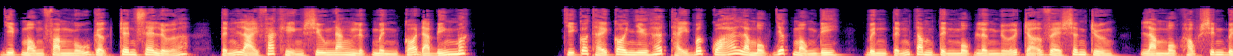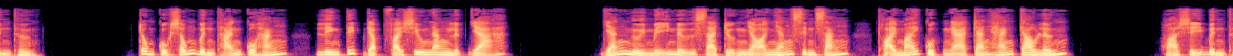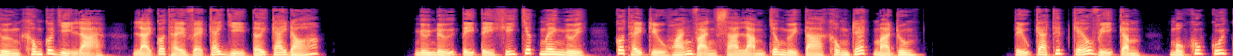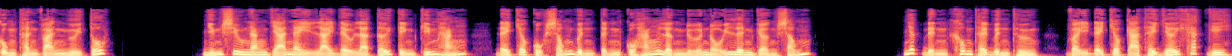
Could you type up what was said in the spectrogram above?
Diệp Mộng Phàm ngủ gật trên xe lửa, tỉnh lại phát hiện siêu năng lực mình có đã biến mất. Chỉ có thể coi như hết thảy bất quá là một giấc mộng đi, bình tĩnh tâm tình một lần nữa trở về sân trường, làm một học sinh bình thường. Trong cuộc sống bình thản của hắn, liên tiếp gặp phải siêu năng lực giả. dáng người mỹ nữ xã trưởng nhỏ nhắn xinh xắn, thoải mái quật ngã tráng hán cao lớn. Họa sĩ bình thường không có gì lạ, lại có thể vẽ cái gì tới cái đó. Ngự nữ tỷ tỷ khí chất mê người, có thể triệu hoán vạn xà làm cho người ta không rét mà run. Tiểu ca thích kéo vĩ cầm, một khúc cuối cùng thành vạn người tốt. Những siêu năng giả này lại đều là tới tìm kiếm hắn, để cho cuộc sống bình tĩnh của hắn lần nữa nổi lên gần sóng. Nhất định không thể bình thường, vậy để cho cả thế giới khắc ghi.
